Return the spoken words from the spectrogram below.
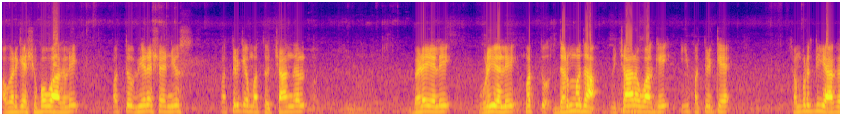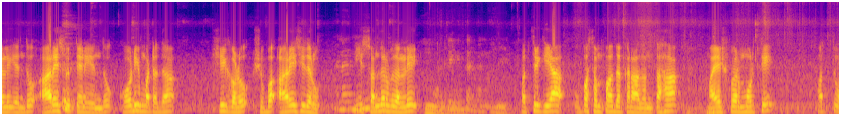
ಅವರಿಗೆ ಶುಭವಾಗಲಿ. ಮತ್ತು ವೀರಶೈವ ನ್ಯೂಸ್ ಪತ್ರಿಕೆ ಮತ್ತು ಚಾನಲ್ ಬೆಳೆಯಲಿ, ಉಳಿಯಲಿ ಮತ್ತು ಧರ್ಮದ ವಿಚಾರವಾಗಿ ಈ ಪತ್ರಿಕೆ ಸಮೃದ್ಧಿಯಾಗಲಿ ಎಂದು ಹಾರೈಸುತ್ತೇನೆ ಎಂದು ಕೋಡಿಮಠದ ಶ್ರೀಗಳು ಶುಭ ಹಾರೈಸಿದರು. ಈ ಸಂದರ್ಭದಲ್ಲಿ ಪತ್ರಿಕೆಯ ಉಪಸಂಪಾದಕರಾದಂತಹ ಮಹೇಶ್ವರ ಮೂರ್ತಿ ಮತ್ತು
